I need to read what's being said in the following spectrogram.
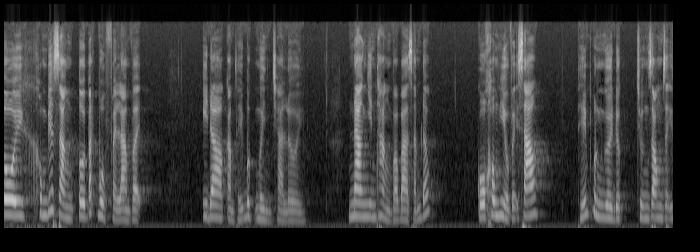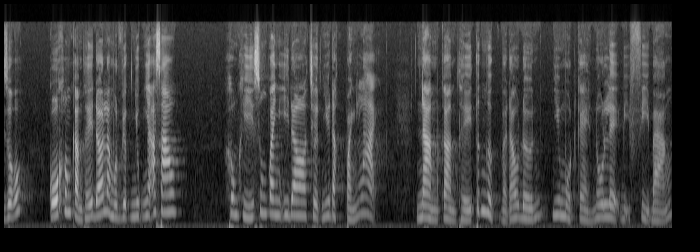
Tôi không biết rằng tôi bắt buộc phải làm vậy. Ida cảm thấy bực mình trả lời. Nàng nhìn thẳng vào bà giám đốc. Cô không hiểu vậy sao? Thế một người được trường dòng dạy dỗ, cô không cảm thấy đó là một việc nhục nhã sao? Không khí xung quanh Ida chợt như đặc quánh lại. Nàng cảm thấy tức ngực và đau đớn như một kẻ nô lệ bị phỉ báng.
